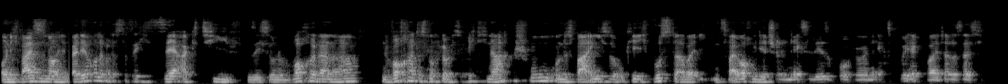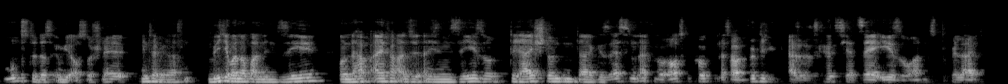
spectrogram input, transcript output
Und ich weiß es noch, bei der Rolle war das tatsächlich sehr aktiv, dass ich so eine Woche danach, eine Woche hat es noch, glaube ich, so richtig nachgeschwungen und es war eigentlich so, okay, ich wusste aber, in zwei Wochen geht schon die nächste Leseprobe für mein nächstes Projekt weiter. Das heißt, ich musste das irgendwie auch so schnell hinter mir lassen. Bin ich aber noch an den See und habe einfach an, an diesem See so drei Stunden da gesessen, einfach nur rausgeguckt und das war wirklich, also das hört sich jetzt sehr eh so an, es tut mir leid,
